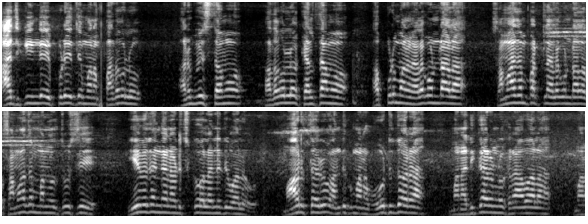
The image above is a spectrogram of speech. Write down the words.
రాజకీయంగా ఎప్పుడైతే మనం పదవులు అనుభవిస్తామో పదవుల్లోకి వెళ్తామో అప్పుడు మనం ఎలాగుండాలా? సమాజం పట్ల ఎలాగుండాలా? సమాజం మనల్ని చూసి ఏ విధంగా నడుచుకోవాలనేది వాళ్ళు మారుతారు. అందుకు మన ఓటు ద్వారా మన అధికారంలోకి రావాలా? మన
